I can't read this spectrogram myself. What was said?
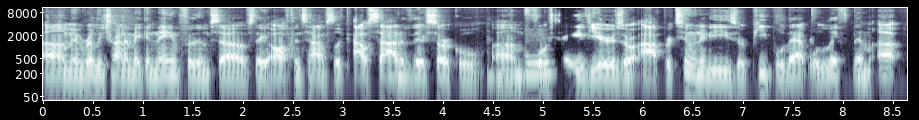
Um, and really trying to make a name for themselves, they oftentimes look outside of their circle um, mm-hmm. for saviors or opportunities or people that will lift them up.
